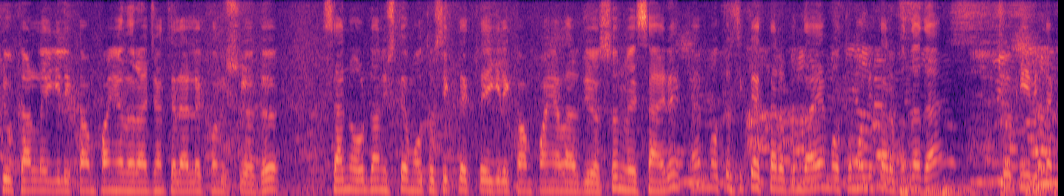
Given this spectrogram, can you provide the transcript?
Q-Car'la ilgili kampanyaları acentelerle konuşuyordu. Sen oradan işte motosikletle ilgili kampanyalar diyorsun vesaire. Hem motosiklet tarafında hem otomobil tarafında da çok iyi bir takım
